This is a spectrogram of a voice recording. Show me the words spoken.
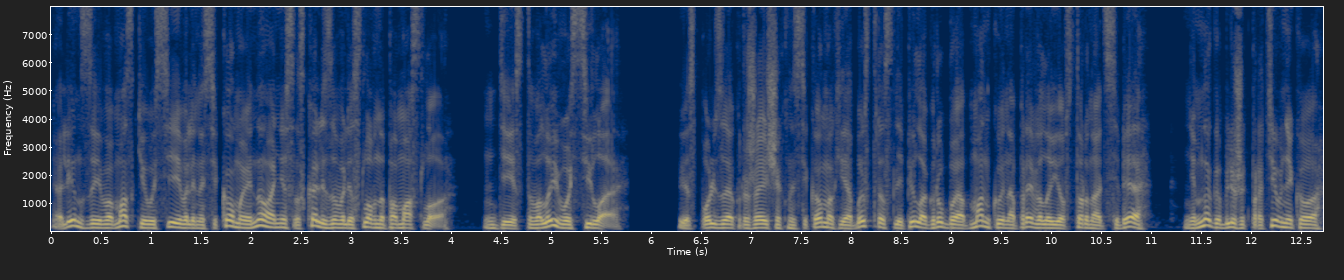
Линзы его маски усеивали насекомые, но они соскальзывали словно по маслу. Действовала его сила. Используя окружающих насекомых, я быстро слепила грубую обманку и направила ее в сторону от себя, немного ближе к противнику.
